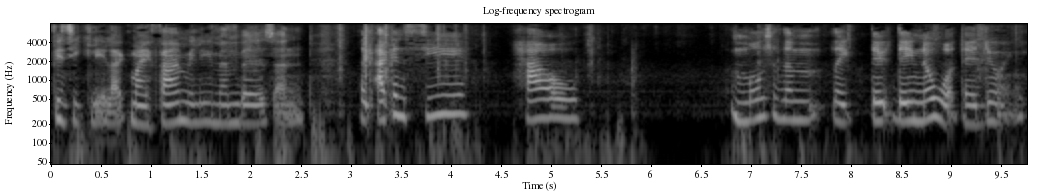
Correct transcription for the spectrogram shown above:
physically like my family members and like I can see how most of them like they they know what they're doing.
